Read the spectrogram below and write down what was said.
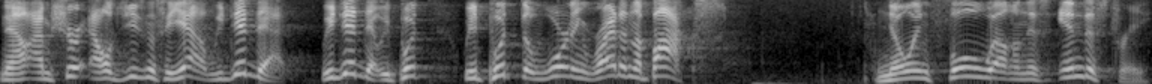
Now, I'm sure LG is going to say, yeah, we did that. We did that. We put, we put the warning right on the box, knowing full well in this industry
